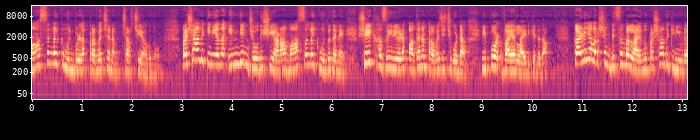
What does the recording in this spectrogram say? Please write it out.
മാസങ്ങൾക്ക് മുൻപുള്ള പ്രവചനം ചർച്ചയാകുന്നു. പ്രശാന്ത് കിനി എന്ന ഇന്ത്യൻ ജ്യോതിഷിയാണ് മാസങ്ങൾക്ക് മുൻപ് തന്നെ ഷെയ്ഖ് ഹസീനയുടെ പതനം പ്രവചിച്ചുകൊണ്ട് ഇപ്പോൾ വൈറലായിരിക്കുന്നത്. കഴിഞ്ഞ വർഷം ഡിസംബറിലായിരുന്നു പ്രശാന്ത് കിനിയുടെ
